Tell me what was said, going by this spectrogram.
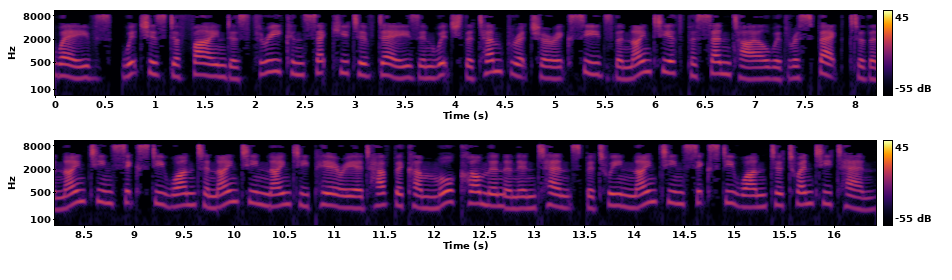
waves, which is defined as three consecutive days in which the temperature exceeds the 90th percentile with respect to the 1961–1990 period have become more common and intense between 1961 to 2010.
